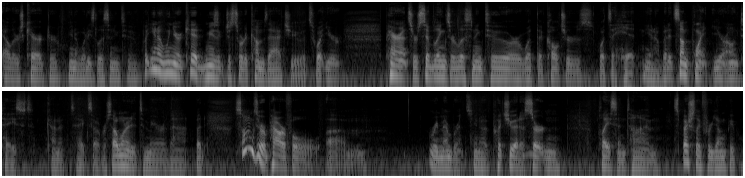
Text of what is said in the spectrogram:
Ellar's character, you know, what he's listening to. But, you know, when you're a kid, music just sort of comes at you. It's what your parents or siblings are listening to or what the culture is, what's a hit, you know. But at some point, your own taste kind of takes over. So I wanted it to mirror that. But songs are a powerful um, remembrance, you know, it puts you at a certain place in time, especially for young people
